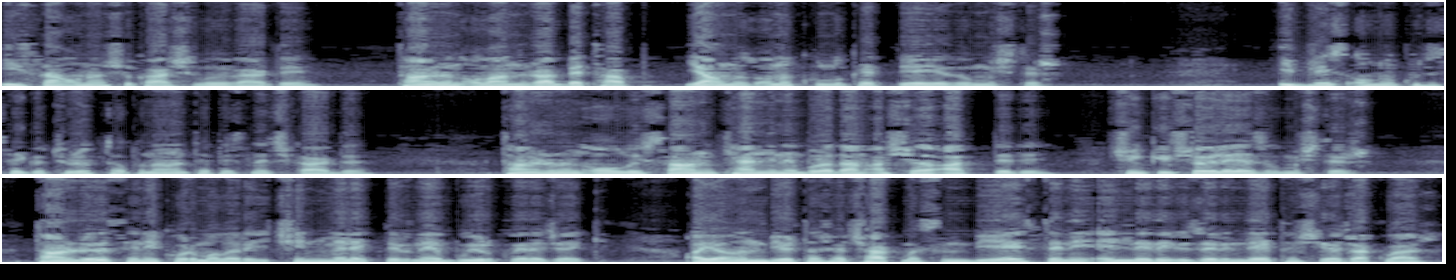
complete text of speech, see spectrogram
İsa ona şu karşılığı verdi. Tanrın olan Rabbe tap, yalnız ona kulluk et diye yazılmıştır. İblis onu Kudüs'e götürüp tapınağın tepesine çıkardı. Tanrı'nın oğluysan kendini buradan aşağı at dedi. Çünkü şöyle yazılmıştır. Tanrı seni korumaları için meleklerine buyruk verecek. Ayağın bir taşa çarpmasın diye seni elleri üzerinde taşıyacaklar.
